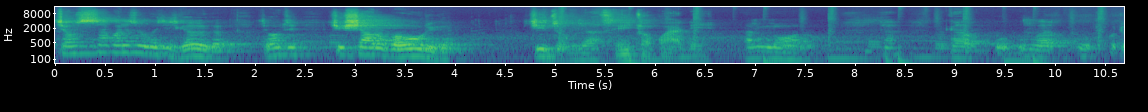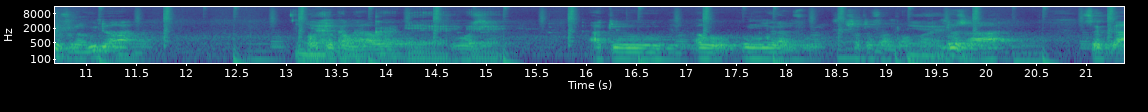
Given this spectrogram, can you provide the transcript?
chausisakwanisi ngochidya wega chakuti chisharu kwauri ka chidzwa kunyasi ichokwadi ani munoona ka umwe kutovhura windo a unomwira mvura zvotofamba ndo zvaari saka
